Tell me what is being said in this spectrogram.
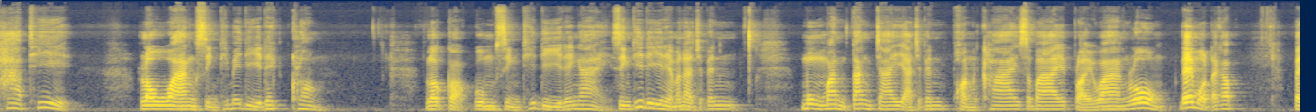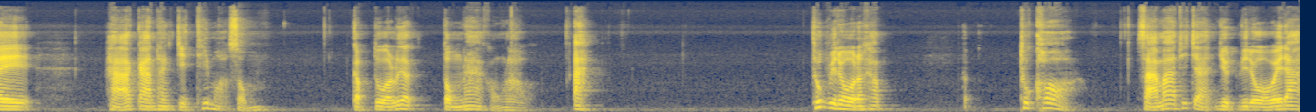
ภาพที่เราวางสิ่งที่ไม่ดีได้คล่อง เราเกาะกลุ่มสิ่งที่ดีได้ง่าย สิ่งที่ดีเนี่ยมันอาจจะเป็นมุ่งมั่นตั้งใจ อาจจะเป็นผ่อนคลายสบาย ปล่อยวางโล่งได้หมดนะครับ ไปหาอาการทางจิตที่เหมาะสม กับตัวเลือกตรงหน้าของเราอะทุกวิดีโอนะครับ ทุกข้อ สามารถที่จะหยุดวิดีโอไว้ได้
